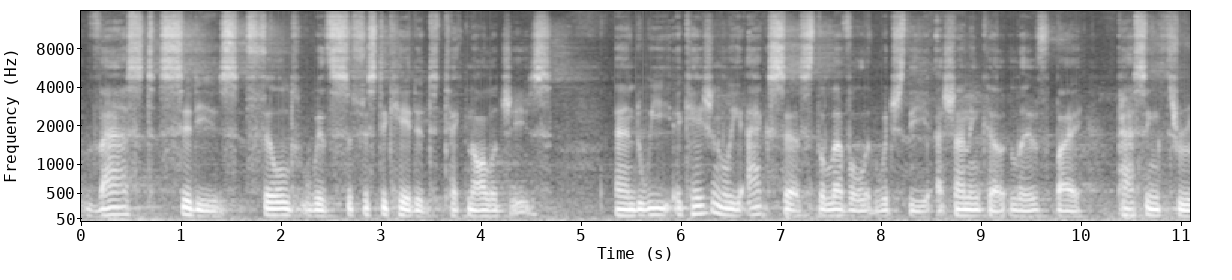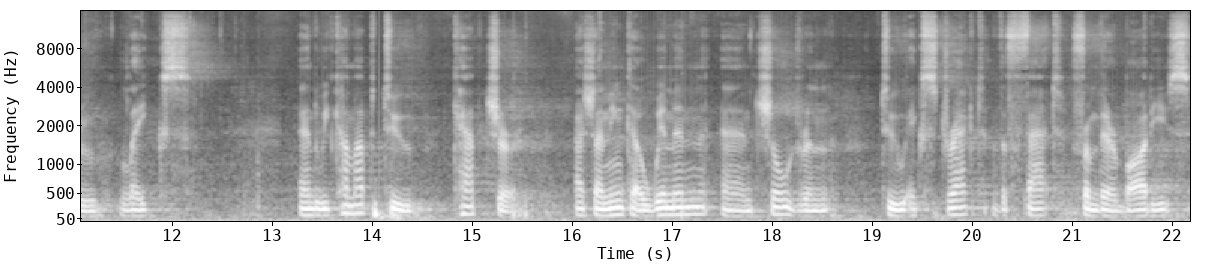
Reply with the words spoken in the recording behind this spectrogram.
vast cities filled with sophisticated technologies, and we occasionally access the level at which the Ashaninka live by passing through lakes. And we come up to capture Ashaninka women and children to extract the fat from their bodies,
